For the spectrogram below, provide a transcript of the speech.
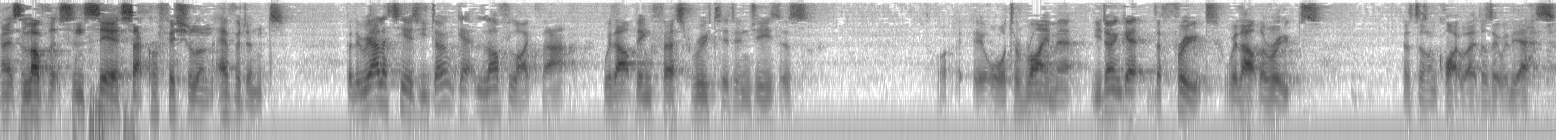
And it's a love that's sincere, sacrificial, and evident. But the reality is, you don't get love like that without being first rooted in Jesus. Or to rhyme it, you don't get the fruit without the roots. This doesn't quite work, does it, with the S?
